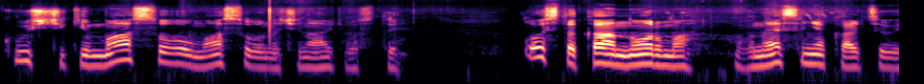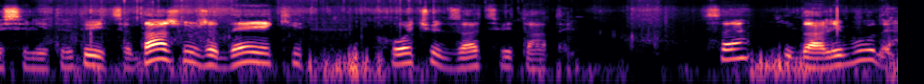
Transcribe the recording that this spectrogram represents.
кущики масово-масово починають рости. Ось така норма внесення кальцієвої селітри. Дивіться, навіть вже деякі хочуть зацвітати. Все, далі буде.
